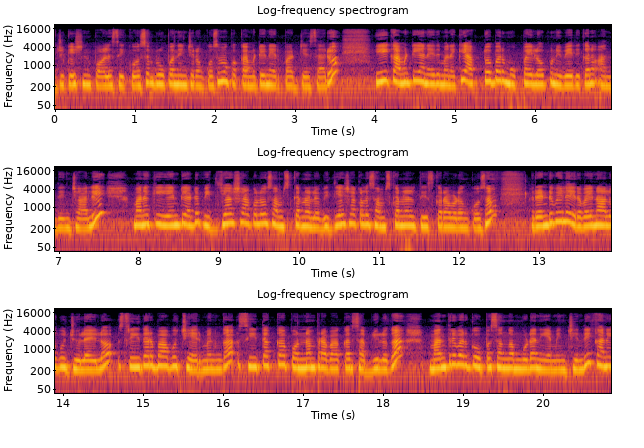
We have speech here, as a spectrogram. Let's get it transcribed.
ఎడ్యుకేషన్ పాలసీ కోసం రూపొందించడం కోసం ఒక కమిటీని ఏర్పాటు చేశారు. ఈ కమిటీ అనేది మనకి అక్టోబర్ ముప్పై లోపు నివేదికను అందించాలి. మనకి ఏంటి అంటే విద్యాశాఖలో సంస్కరణలు విద్యాశాఖలో సంస్కరణలు తీసుకురావడం కోసం రెండు వేల ఇరవై నాలుగు జూలైలో శ్రీధర్ బాబు చైర్మన్గా సీతక్క పొన్నం ప్రభాకర్ సభ్యులుగా మంత్రివర్గ ఉపసంఘం కూడా నియమించింది. కానీ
